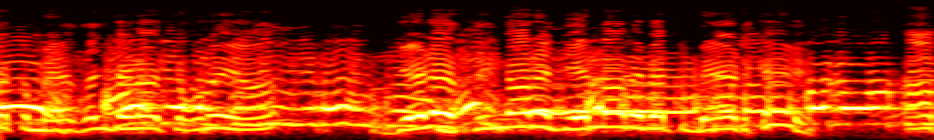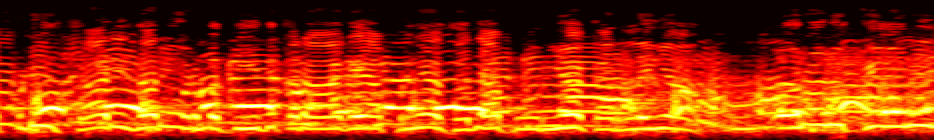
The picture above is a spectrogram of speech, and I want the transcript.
ਇੱਕ ਮੈਸੇਜ ਦੇਣਾ ਚਾਹੁੰਦੇ ਆ ਜਿਹੜੇ ਸਿੰਘਾਂ ਨੇ ਜੇਲ੍ਹਾਂ ਦੇ ਵਿੱਚ ਬੈਠ ਕੇ ਆਪਣੀ ਸਾਰੀ ਸਾਰੀ ਉਮਰ ਬਤੀਤ ਕਰਾ ਕੇ ਆਪਣੀਆਂ ਸਜ਼ਾ ਪੂਰੀਆਂ ਕਰ ਲਈਆਂ, ਉਹਨਾਂ ਨੂੰ ਕਿਉਂ ਨਹੀਂ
